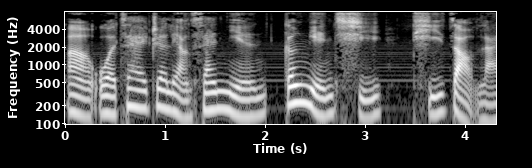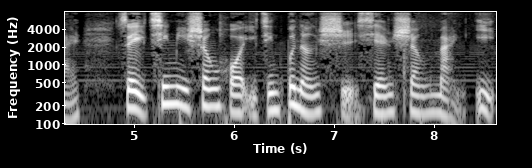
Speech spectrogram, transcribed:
啊，我在这两三年更年期提早来，所以亲密生活已经不能使先生满意。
